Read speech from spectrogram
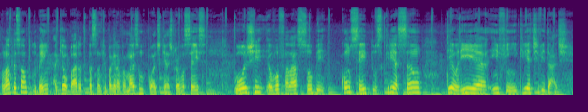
Olá pessoal, tudo bem? Aqui é o Bara, tô passando aqui para gravar mais um podcast para vocês. Hoje eu vou falar sobre conceitos, criação, teoria, enfim, e criatividade.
